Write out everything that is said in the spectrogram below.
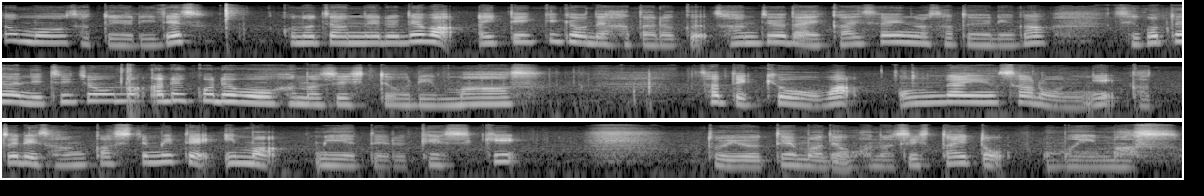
どうも、里ゆりです。このチャンネルでは IT 企業で働く30代会社員の里ゆりが仕事や日常のあれこれをお話ししております。さて今日はオンラインサロンにがっつり参加してみて今見えてる景色というテーマでお話ししたいと思います。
